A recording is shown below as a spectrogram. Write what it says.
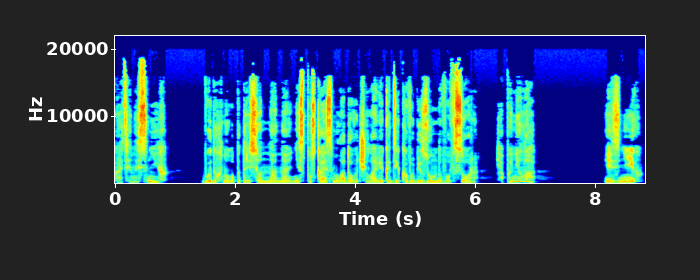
«Вы один из них», Выдохнула потрясенно она, не спуская с молодого человека дикого безумного взора. «Я поняла». «Из них?»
